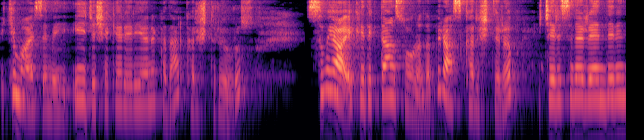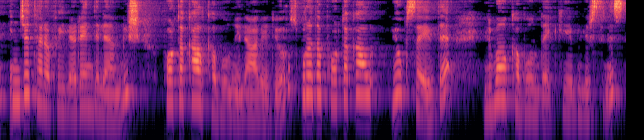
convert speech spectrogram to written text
iki malzemeyi iyice şeker eriyene kadar karıştırıyoruz. Sıvı yağ ekledikten sonra da biraz karıştırıp içerisine rendenin ince tarafıyla rendelenmiş portakal kabuğunu ilave ediyoruz. Burada portakal yoksa evde limon kabuğunu da ekleyebilirsiniz.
